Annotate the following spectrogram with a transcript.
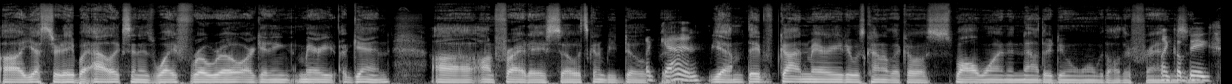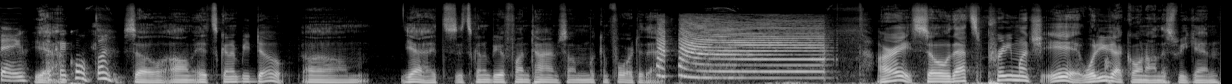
uh, yesterday, but Alex and his wife, Roro, are getting married again uh, on Friday. So it's going to be dope. Again? Yeah, they've gotten married. It was kind of like a small one, and now they're doing one with all their friends. Like a and- big thing. Yeah. Okay, cool. Fun. So um, it's going to be dope. Um, yeah, it's it's going to be a fun time. So I'm looking forward to that. All right, so that's pretty much it. What do you got going on this weekend?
